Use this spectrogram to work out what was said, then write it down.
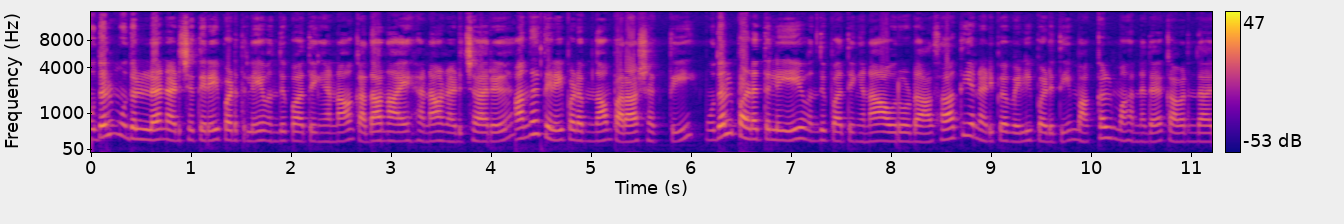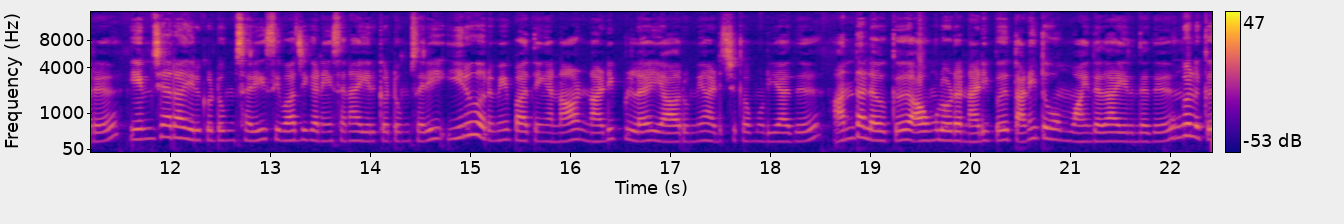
முதல் முதல்ல நடிச்ச திரைப்படத்திலே வந்து பாத்தீங்கன்னா கதாநாயகனா நடிச்சாரு. அந்த திரைப்படம் தான் பராசக்தி. முதல் படத்திலேயே வந்து பாத்தீங்கன்னா அவரோட அசாத்திய நடிப்பை வெளிப்படுத்தி மக்கள் மகனதை கவர்ந்தாரு. எம்ஜிஆரா இருக்கட்டும் சரி சிவாஜி கணேசனா இருக்கட்டும் சரி இருவருமே பாத்தீங்கன்னா நடிப்புல யாருமே அடிச்சுக்க முடியாது. அந்த அளவுக்கு அவங்களோட நடிப்பு தனித்துவம் வாய்ந்ததா இருந்தது. உங்களுக்கு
